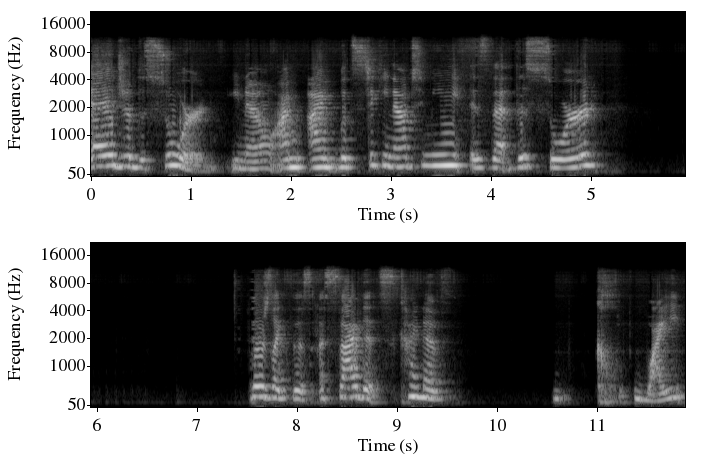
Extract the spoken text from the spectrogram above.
edge of the sword, you know. I'm I'm what's sticking out to me is that this sword there's like this a side that's kind of white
